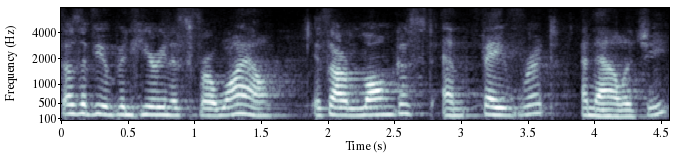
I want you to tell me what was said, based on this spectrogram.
those of you who have been hearing this for a while it's our longest and favorite analogy.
